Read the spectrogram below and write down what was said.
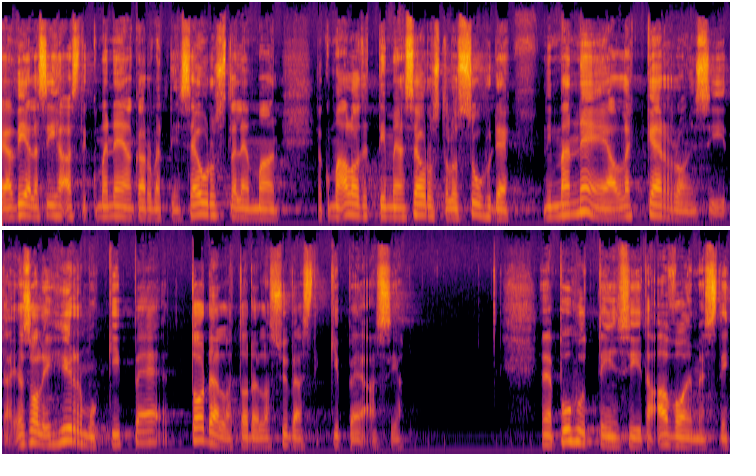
ja vielä siihen asti, kun me Nean kanssa ruvettiin seurustelemaan. Ja kun me aloitettiin meidän seurustelusuhde, niin mä Nealle kerroin siitä. Ja se oli hirmu kipeä, todella, todella syvästi kipeä asia. Ja me puhuttiin siitä avoimesti.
